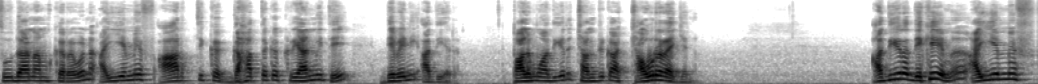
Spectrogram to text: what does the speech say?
සූදානම් කරවන IMF ආර්ථික ඝාතක ක්‍රියාන්විතේ දෙවැනි අදියර. පළමු අදියර චන්ද්‍රිකා චෞර රැජන. අදියර දෙකේම IMF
